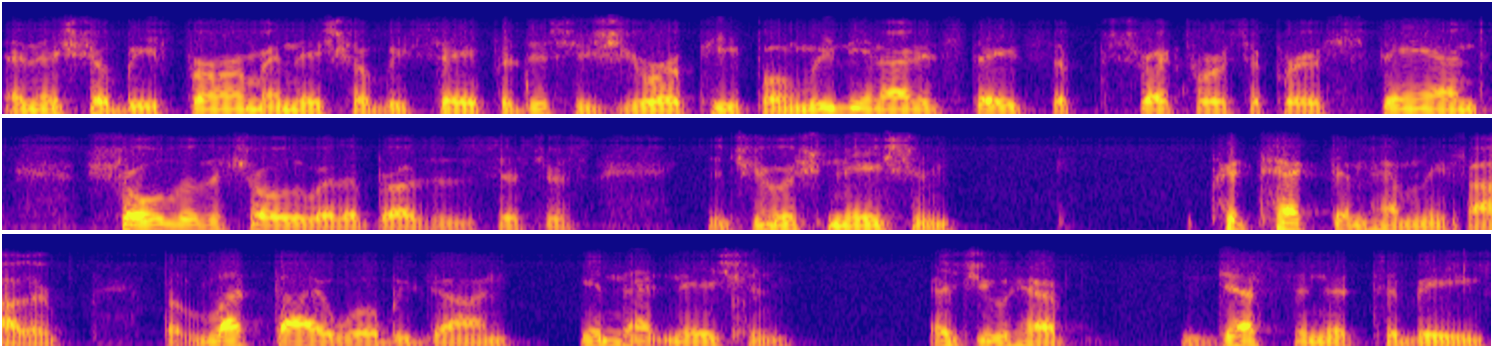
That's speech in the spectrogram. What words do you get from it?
and they shall be firm and they shall be safe. For this is your people. And we, the United States, the Strike Force of Prayer, stand shoulder to shoulder with our brothers and sisters, the Jewish nation. Protect them, Heavenly Father but let thy will be done in that nation as you have destined it to be.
